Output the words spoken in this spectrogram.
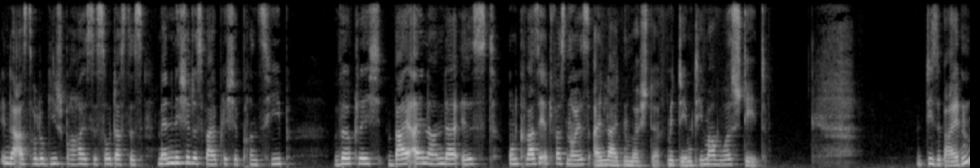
In der Astrologiesprache ist es so, dass das männliche, das weibliche Prinzip wirklich beieinander ist und quasi etwas Neues einleiten möchte mit dem Thema, wo es steht. Diese beiden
